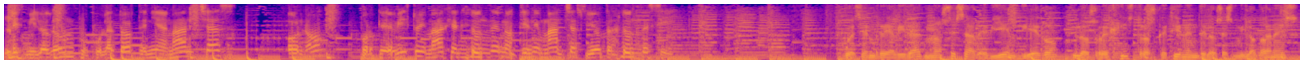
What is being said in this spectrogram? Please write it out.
¿El Smilodon populator tenía manchas? ¿O no? Porque he visto imágenes donde no tiene manchas y otras donde sí. Pues en realidad no se sabe bien Diego, los registros que tienen de los esmilodones,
